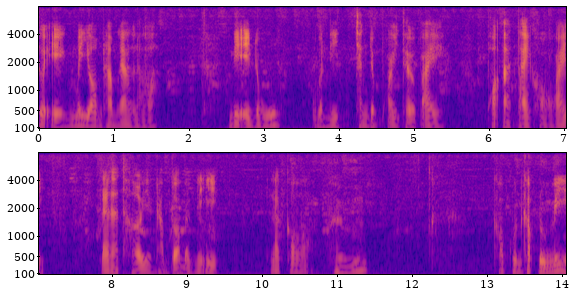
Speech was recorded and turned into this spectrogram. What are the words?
ตัวเองไม่ยอมทำงานเหรอ นี่ไอ้หนู วันนี้ฉันจะปล่อยเธอไป เพราะอาตายขอไว้ และถ้าเธอยังทำตัวแบบนี้อีก แล้วก็หึง ขอบคุณครับลุงนี่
